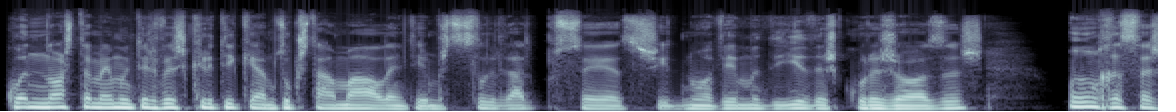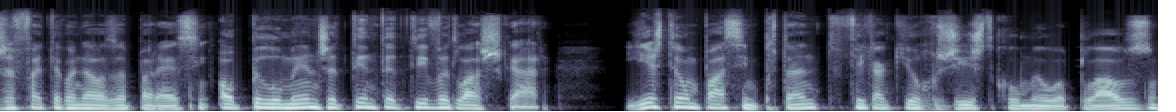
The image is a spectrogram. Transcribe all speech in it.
quando nós também muitas vezes criticamos o que está mal em termos de celeridade de processos e de não haver medidas corajosas, honra seja feita quando elas aparecem, ou pelo menos a tentativa de lá chegar. E este é um passo importante, fica aqui o registro com o meu aplauso,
